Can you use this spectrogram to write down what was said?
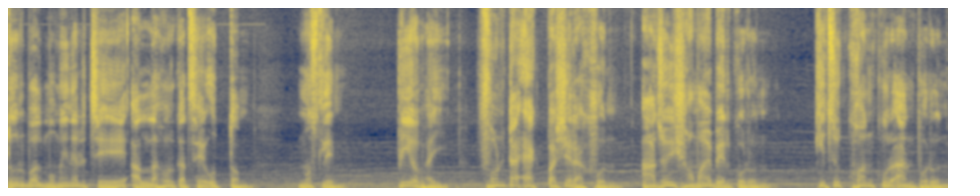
দুর্বল মুমিনের চেয়ে আল্লাহর কাছে উত্তম, মুসলিম। প্রিয় ভাই, ফোনটা একপাশে রাখুন। আজই সময় বের করুন। কিছুক্ষণ কুরআন পড়ুন।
